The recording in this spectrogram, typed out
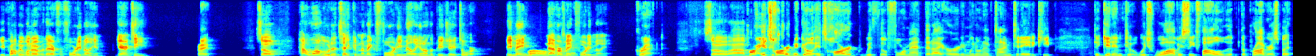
He probably went over there for 40 million, guaranteed. Right. So, how long would it take him to make 40 million on the PGA Tour? He may Well, never make right. 40 million. Correct. So, um, it's hard to go. It's hard with the format that I heard, and we don't have time today to keep to get into it, which will obviously follow the, the progress. But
